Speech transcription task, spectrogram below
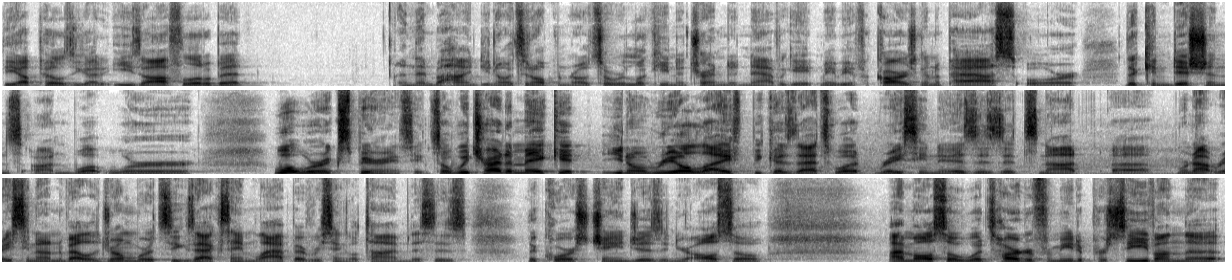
The uphills, you got to ease off a little bit. And then behind, you know, it's an open road. So we're looking and trying to navigate maybe if a car is going to pass or the conditions on what we're what we're experiencing. So we try to make it, you know, real life because that's what racing is. Is it's not uh, we're not racing on a velodrome where it's the exact same lap every single time. This is the course changes, and you're also I'm also what's harder for me to perceive on the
